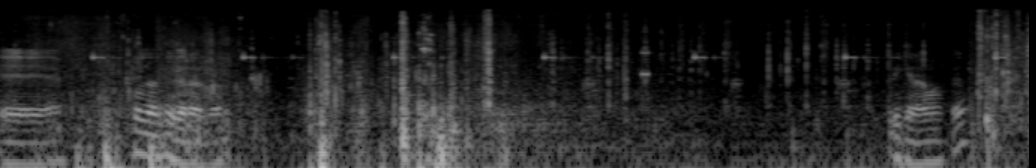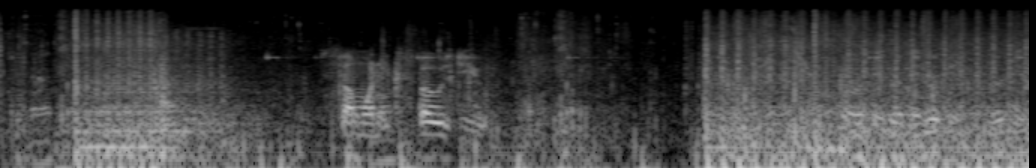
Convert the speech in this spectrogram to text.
Yeah, yeah, yeah. Two of together though. Picking off? Picking off. Someone exposed you. Rotate, rotate, rotate, rotate.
